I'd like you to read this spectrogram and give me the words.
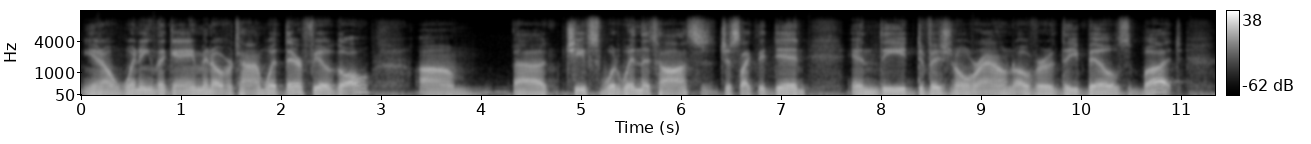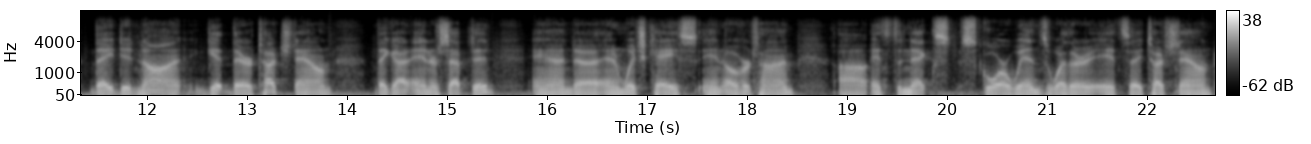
you know, winning the game in overtime with their field goal. Um, uh, Chiefs would win the toss just like they did in the divisional round over the Bills, but they did not get their touchdown. They got intercepted, and uh, in which case, in overtime, uh, it's the next score wins, whether it's a touchdown,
